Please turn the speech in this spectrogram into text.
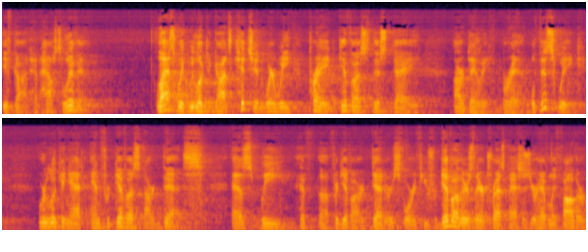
if God had a house to live in. Last week we looked at God's kitchen where we prayed, Give us this day our daily bread. Well, this week we're looking at, And forgive us our debts as we have uh, forgive our debtors. For if you forgive others their trespasses, your heavenly Father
